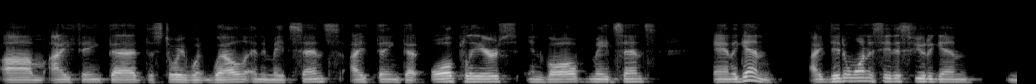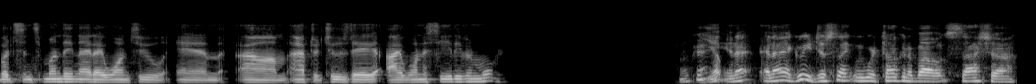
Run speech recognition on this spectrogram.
Um, I think that the story went well and it made sense. I think that all players involved made sense. And again, I didn't want to see this feud again, but since Monday night I want to, and um, after Tuesday I want to see it even more. Okay. Yep. And I and I agree. Just like we were talking about Sasha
